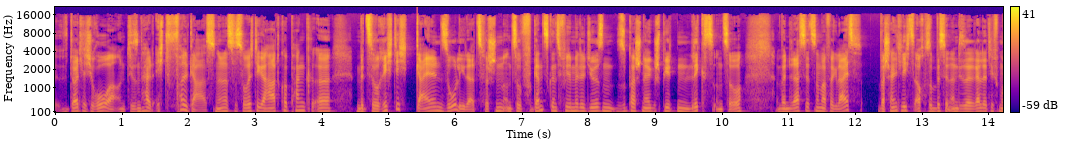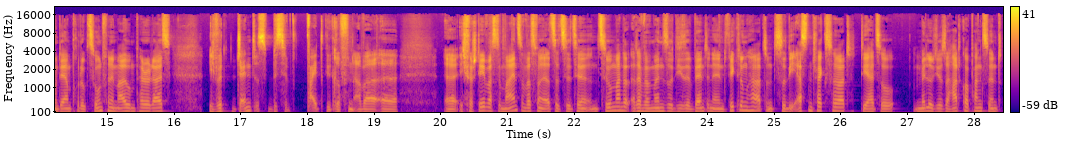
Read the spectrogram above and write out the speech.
deutlich roher und die sind halt echt Vollgas. Ne? Das ist so richtiger Hardcore-Punk äh, mit so richtig geilen Soli dazwischen und so ganz, ganz viel melodiösen, super schnell gespielten Licks und so. Und wenn du das jetzt nochmal vergleichst, wahrscheinlich liegt es auch so ein bisschen an dieser relativ modernen Produktion von dem Album Paradise. Ich würde, Gent ist ein bisschen weit gegriffen, aber äh, äh, ich verstehe, was du meinst und was man als Assoziation macht, aber wenn man so diese Band in der Entwicklung hört und so die ersten Tracks hört, die halt so melodiöse Hardcore-Punk sind,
